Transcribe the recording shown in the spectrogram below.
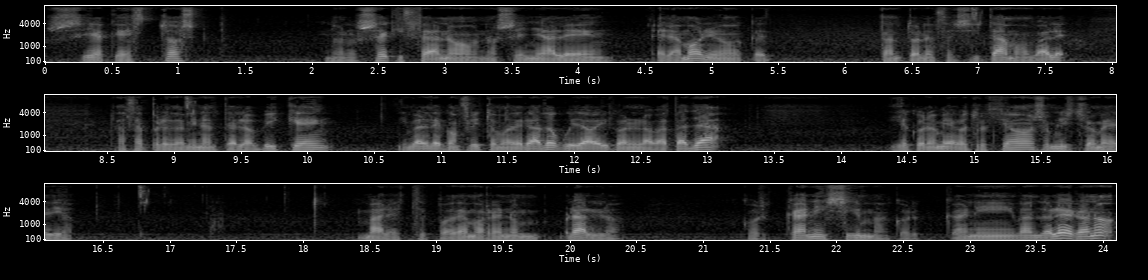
O sea que estos No lo sé, quizá no nos señalen el amonio que tanto necesitamos, ¿vale? Raza predominante de los vikings Nivel de conflicto moderado Cuidado ahí con la batalla. Y economía de construcción Suministro medio. Vale, este podemos renombrarlo. Corcani Sigma. Corcani bandolero, ¿no?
